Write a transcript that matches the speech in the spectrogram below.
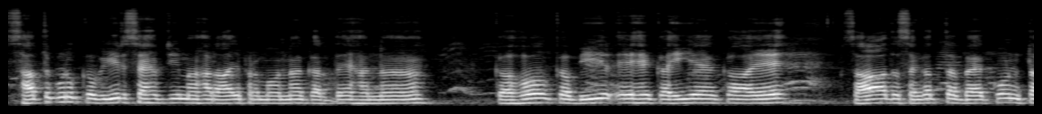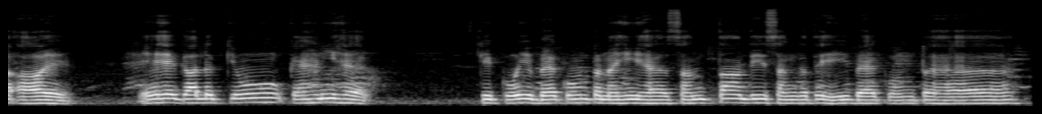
ਸਤਿਗੁਰੂ ਕਬੀਰ ਸਾਹਿਬ ਜੀ ਮਹਾਰਾਜ ਫਰਮਾਨਾ ਕਰਦੇ ਹਨ, ਕਹੋ ਕਬੀਰ, ਇਹ ਕਹੀਏ ਕਾਏ, ਸਾਧ ਸੰਗਤ ਬੈਕੁੰਠ ਆਏ। ਇਹ ਗੱਲ ਕਿਉਂ ਕਹਿਣੀ ਹੈ? ਕਿ ਕੋਈ ਬੈਕੁੰਠ ਨਹੀਂ ਹੈ, ਸੰਤਾਂ ਦੀ ਸੰਗਤ ਹੀ ਬੈਕੁੰਠ ਹੈ।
